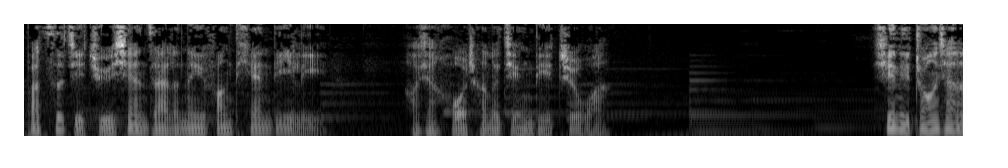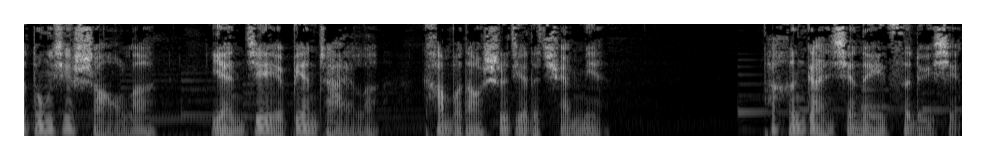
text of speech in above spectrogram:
把自己局限在了那方天地里，好像活成了井底之蛙。心里装下的东西少了，眼界也变窄了，看不到世界的全面。他很感谢那一次旅行，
